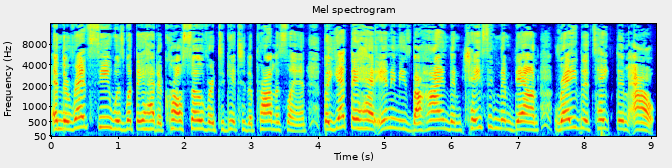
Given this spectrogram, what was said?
And the Red Sea was what they had to cross over to get to the promised land. But yet they had enemies behind them, chasing them down, ready to take them out.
